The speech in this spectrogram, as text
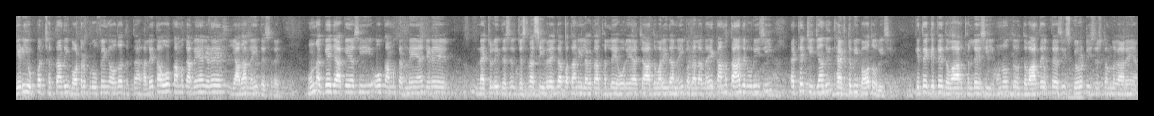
ਜਿਹੜੀ ਉੱਪਰ ਛੱਤਾਂ ਦੀ ਵਾਟਰਪ੍ਰੂਫਿੰਗ ਆ, ਉਹਦਾ ਦਿੱਤਾ ਹੈ। ਹਲੇ ਤਾਂ ਉਹ ਕੰਮ ਕਰ ਰਹੇ ਆ, ਜਿਹੜੇ ਜ਼ਿਆਦਾ ਨਹੀਂ ਦਿਸ ਰਹੇ। ਹੁਣ ਅੱਗੇ ਜਾ ਕੇ ਅਸੀਂ ਉਹ ਕੰਮ ਕਰਨੇ ਆ, ਜਿਹੜੇ ਨੈਚੁਰਲੀ ਜਿਸ ਤਰ੍ਹਾਂ ਸੀਵਰੇਜ ਦਾ ਪਤਾ ਨਹੀਂ ਲੱਗਦਾ, ਥੱਲੇ ਹੋ ਰਿਹਾ, ਚਾਰ ਦੀਵਾਰੀ ਦਾ ਨਹੀਂ ਪਤਾ ਲੱਗਦਾ, ਇਹ ਕੰਮ ਤਾਂ ਜ਼ਰੂਰੀ ਸੀ। ਇੱਥੇ ਚੀਜ਼ਾਂ ਦੀ ਥੈਫਟ ਵੀ ਬਹੁਤ ਹੋ ਰਹੀ ਸੀ। ਕਿਤੇ ਕਿਤੇ ਦੀਵਾਰ ਥੱਲੇ ਸੀ, ਹੁਣ ਉਹ ਦ- ਦੀਵਾਰ ਦੇ ਉੱਤੇ ਅਸੀਂ ਸਿਕਿਉਰਿਟੀ ਸਿਸਟਮ ਲਗਾ ਰਹੇ ਹਾਂ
